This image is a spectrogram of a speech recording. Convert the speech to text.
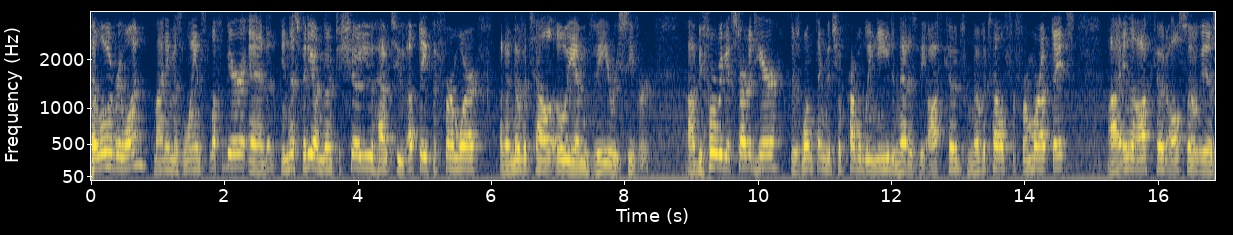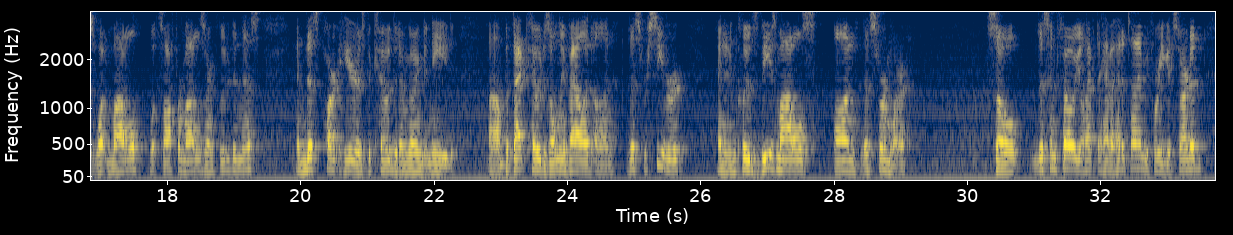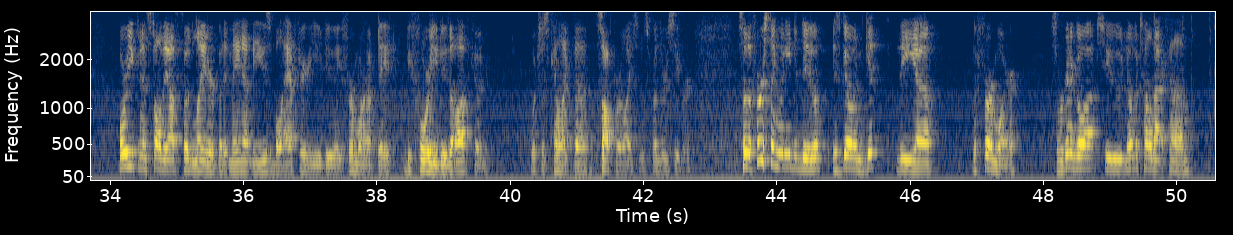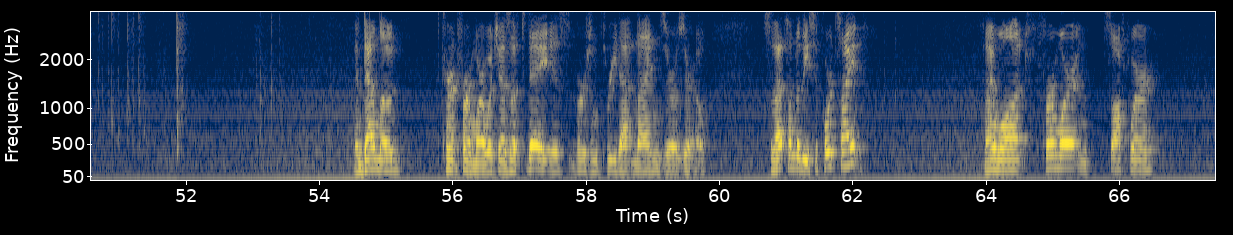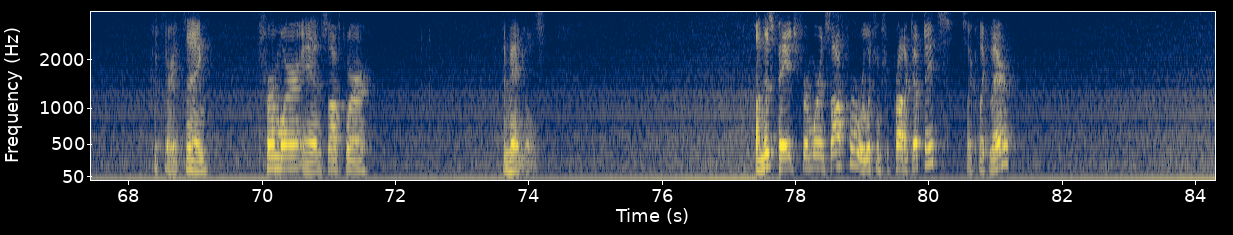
Hello everyone, my name is Lance Lefebure and in this video I'm going to show you how to update the firmware on a Novatel OEM-V receiver. Uh, before we get started here, there's one thing that you'll probably need and that is the auth code from Novatel for firmware updates. Uh, in the auth code also is what model, what software models are included in this, and this part here is the code that I'm going to need. Um, but that code is only valid on this receiver and it includes these models on this firmware. So this info you'll have to have ahead of time before you get started, or you can install the auth code later, but it may not be usable after you do a firmware update before you do the auth code, which is kind of like the software license for the receiver. So the first thing we need to do is go and get the, uh, the firmware. So we're going to go out to novatel.com and download current firmware, which as of today is version 3.900. So that's under the support site. And I want firmware and software. Click the right thing. Firmware and software and manuals. On this page, firmware and software, we're looking for product updates. So I click there.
